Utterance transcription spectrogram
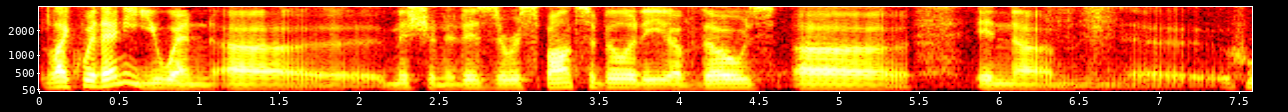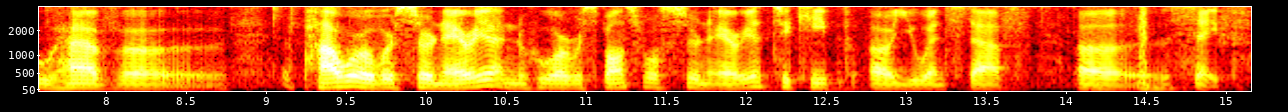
like with any UN uh, mission, it is the responsibility of those uh, in, um, uh, who have uh, power over certain area and who are responsible for certain area to keep UN staff uh, safe.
